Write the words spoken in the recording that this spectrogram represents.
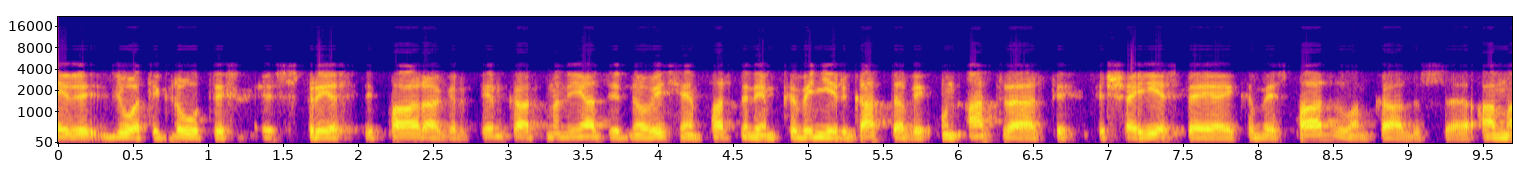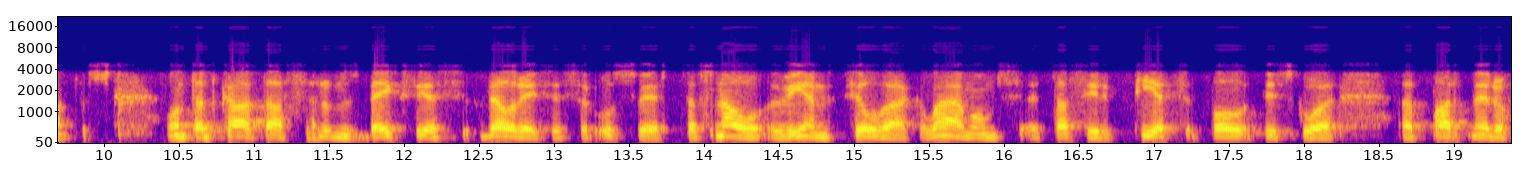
ir ļoti grūti spriest pārāk. Pirmkārt, man jādzird no visiem partneriem, ka viņi ir gatavi un atvērti šai iespējai, ka mēs pārdalām kādus uh, amatus. Un tad, kā tās sarunas beigsies, vēlreiz es varu uzsvērt, tas nav viena cilvēka lēmums, tas ir piecu politisko uh, partneru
